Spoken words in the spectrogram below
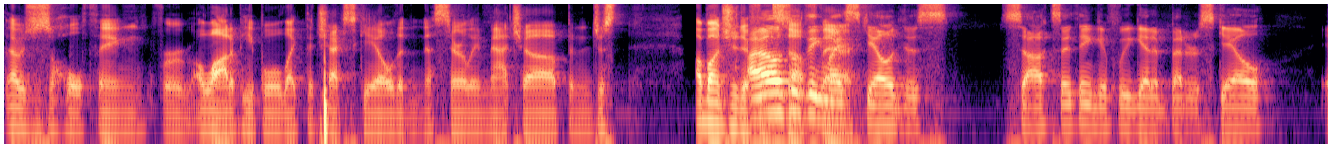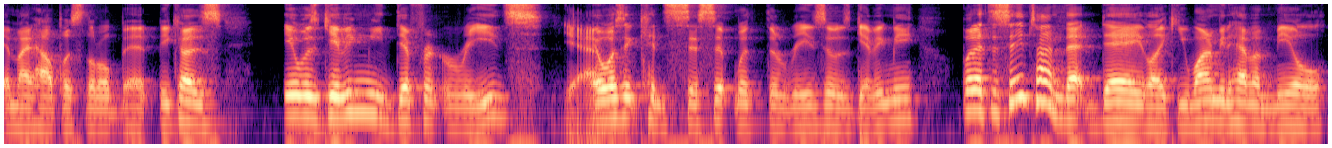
that was just a whole thing for a lot of people. Like the check scale didn't necessarily match up, and just a bunch of different. I also think my scale just sucks. I think if we get a better scale, it might help us a little bit because it was giving me different reads. Yeah. It wasn't consistent with the reads it was giving me. But at the same time, that day, like you wanted me to have a meal,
